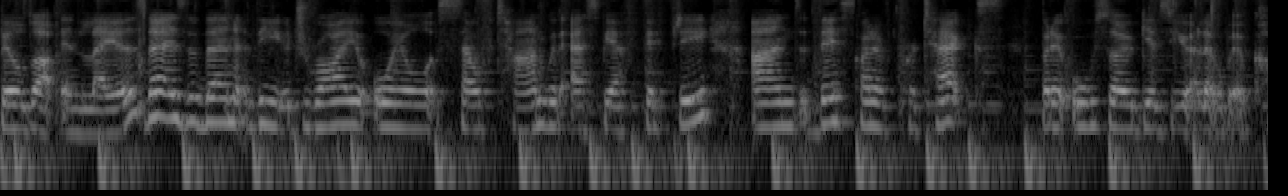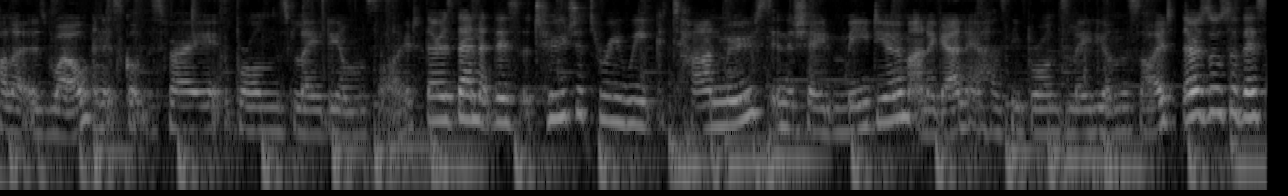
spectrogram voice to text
build up in layers. There is then the dry oil self-tan with SPF 50 and this kind of protects but it also gives you a little bit of colour as well. And it's got this very bronzed lady on the side. There is then this two to three week tan mousse in the shade medium. And again, it has the bronze lady on the side. There is also this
